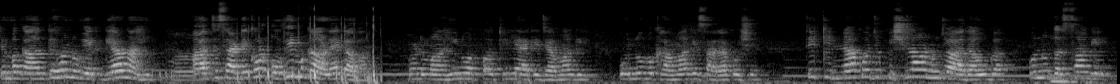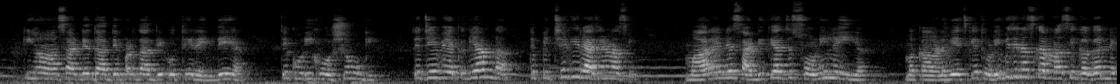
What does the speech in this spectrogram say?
ਤੇ ਮਕਾਨ ਤੇ ਸਾਨੂੰ ਵਿਕ ਗਿਆ ਹੋਣਾ ਸੀ ਅੱਜ ਸਾਡੇ ਕੋਲ ਉਹ ਵੀ ਮਕਾਨ ਹੈਗਾ ਵਾ। ਹੁਣ ਮਾਹੀ ਨੂੰ ਆਪਾਂ ਉੱਥੇ ਲੈ ਕੇ ਜਾਵਾਂਗੇ ਉਹਨੂੰ ਵਿਖਾਵਾਂਗੇ ਸਾਰਾ ਕੁਝ ਤੇ ਕਿੰਨਾ ਕੁਝ ਪਿਛਲਾ ਉਹਨੂੰ ਯਾਦ ਆਊਗਾ ਉਹਨੂੰ ਦੱਸਾਂਗੇ ਕਿ ਹਾਂ ਸਾਡੇ ਦਾਦੇ ਪੜਦਾਦੇ ਉੱਥੇ ਰਹਿੰਦੇ ਆ ਤੇ ਕੁੜੀ ਖੁਸ਼ ਹੋਊਗੀ। ਤੇ ਜੇ ਵਿਕ ਗਿਆ ਹੁੰਦਾ ਤੇ ਪਿੱਛੇ ਕੀ ਰਹਿ ਜਾਣਾ ਸੀ? ਮਹਾਰਾਜ ਨੇ ਸਾਡੀ ਤੇ ਅੱਜ ਸੋਹਣੀ ਲਈ ਆ। ਮਕਾਨ ਵੇਚ ਕੇ ਥੋੜੀ ਬਿਜ਼ਨਸ ਕਰਨਾ ਸੀ ਗਗਨ ਨੇ।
